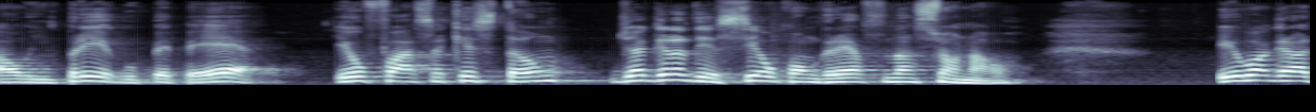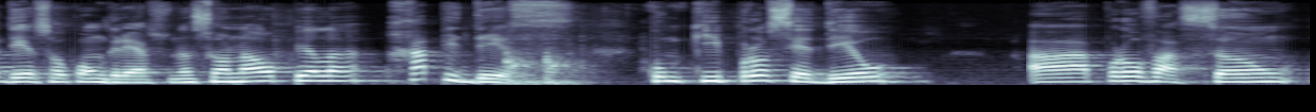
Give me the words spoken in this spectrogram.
ao Emprego, PPE, eu faço a questão de agradecer ao Congresso Nacional eu agradeço ao Congresso Nacional pela rapidez com que procedeu a aprovação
